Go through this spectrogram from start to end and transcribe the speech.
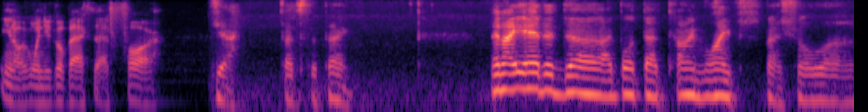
You know, when you go back that far. Yeah, that's the thing. And I added, uh, I bought that Time Life special, uh,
